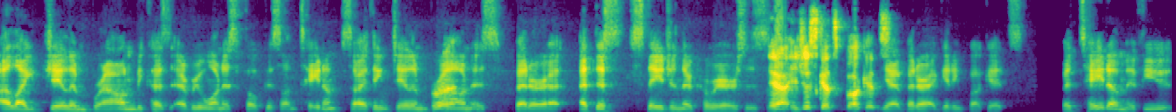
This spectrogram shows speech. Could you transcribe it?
I like Jaylen Brown because everyone is focused on Tatum, so I think Jaylen Brown is better at at this stage in their careers is Yeah, he just gets buckets. yeah better at getting buckets. But Tatum, if you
